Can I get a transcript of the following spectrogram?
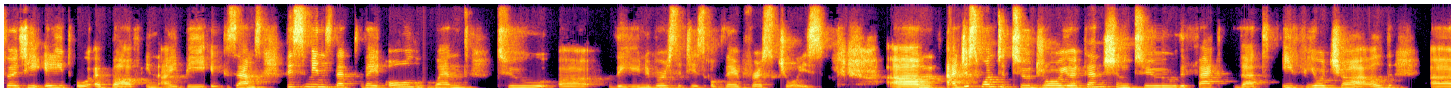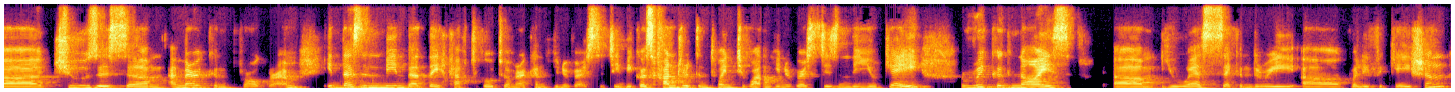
38 or above in IB exams. This means that they all went to uh, the universities of their first choice. Um, I just wanted to draw your attention to the fact that if your child uh, chooses um, American program, it doesn't mean that they have to go to American university because 121 universities in the UK recognize um, US secondary uh, qualification,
